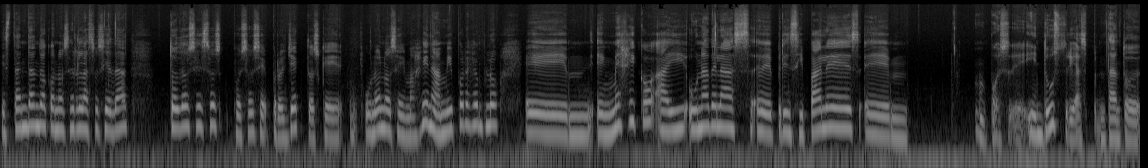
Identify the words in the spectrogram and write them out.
están dando a conocer a la sociedad todos esos pues, proyectos que uno no se imagina. A mí, por ejemplo, eh, en México hay una de las eh, principales... Eh, pues eh, industrias, tanto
